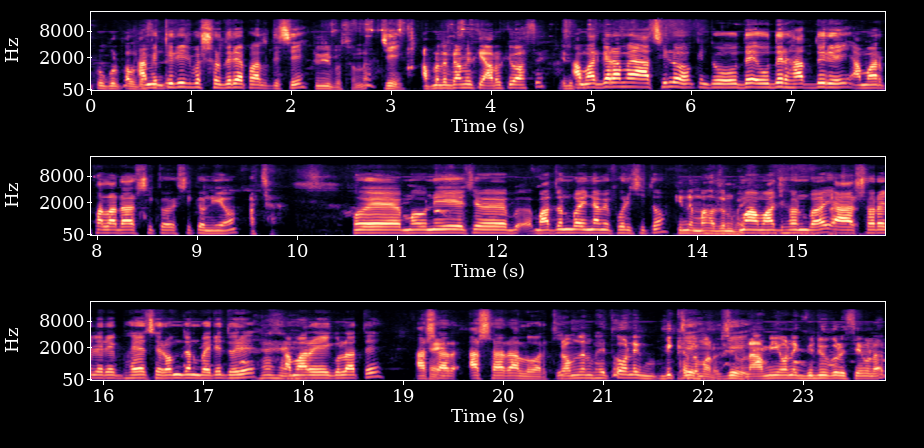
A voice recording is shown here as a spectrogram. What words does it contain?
কুকুর আমি পালতেছেন তিরিশ বছর ধরে পালতেছি। তিরিশ বছর না? জি। আপনাদের গ্রামে কি আরও কেউ আছে? আমার গ্রামে আছিল কিন্তু ওদের ওদের হাত ধরে আমার শিক্ষণীয়। আচ্ছা। উনি মাজন ভাই নামে পরিচিত। কি মহাজন ভাই? মা মাঝন ভাই আর সরাইলের এক ভাই আছে রমজান ভাইরে ধরে হ্যাঁ, হ্যাঁ, আমার এইগুলাতে আশার আশার আলো আর কি। রমজান ভাই তো অনেক বিখ্যাত মানুষ। মানে আমি অনেক ভিডিও করেছি ওনার।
